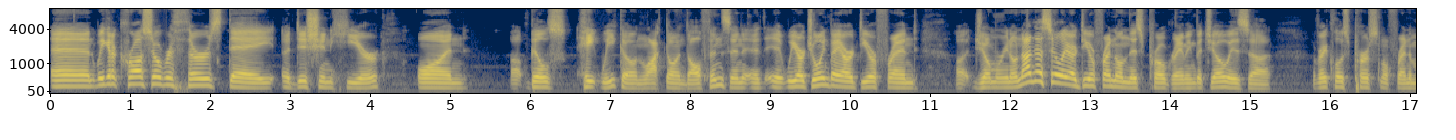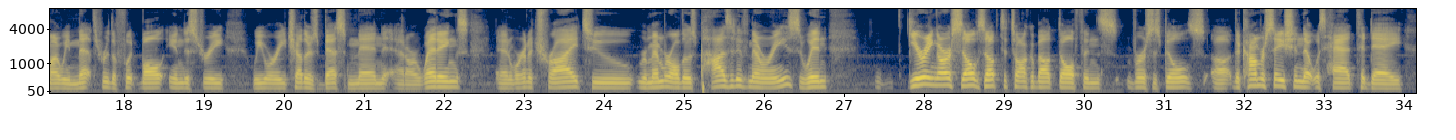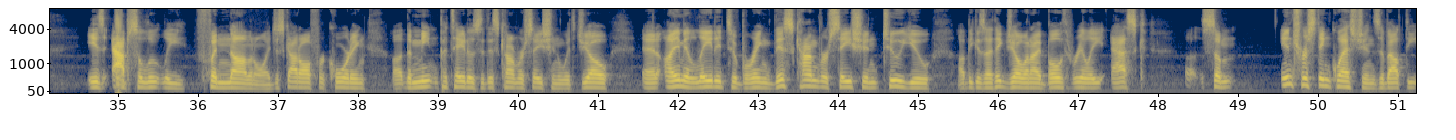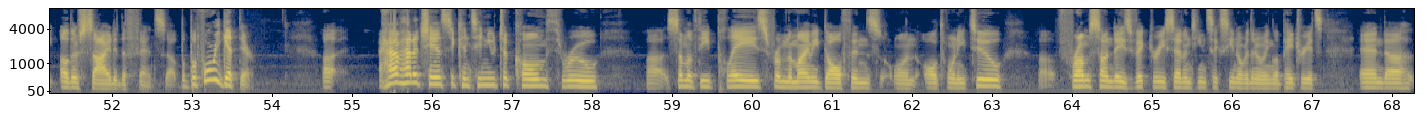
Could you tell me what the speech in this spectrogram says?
And we got a crossover Thursday edition here on uh, Bill's Hate Week on Locked On Dolphins. And it, it, we are joined by our dear friend, uh, Joe Marino. Not necessarily our dear friend on this programming, but Joe is uh, a very close personal friend of mine. We met through the football industry. We were each other's best men at our weddings and we're going to try to remember all those positive memories when gearing ourselves up to talk about Dolphins versus Bills. Uh, the conversation that was had today is absolutely phenomenal. I just got off recording uh, the meat and potatoes of this conversation with Joe, and I am elated to bring this conversation to you uh, because I think Joe and I both really ask uh, some interesting questions about the other side of the fence. Uh, but before we get there, uh, have had a chance to continue to comb through uh, some of the plays from the Miami Dolphins on all 22 uh, from Sunday's victory 17 16 over the New England Patriots. And uh,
